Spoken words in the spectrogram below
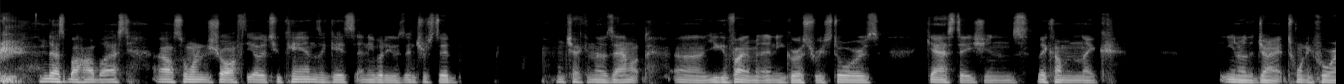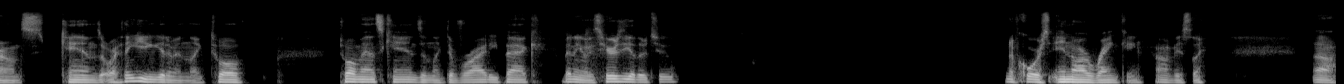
that's Baja Blast. I also wanted to show off the other two cans in case anybody was interested in checking those out. Uh, you can find them in any grocery stores, gas stations. They come in like, you know, the giant 24 ounce cans, or I think you can get them in like 12, 12 ounce cans and like the variety pack. But, anyways, here's the other two. And of course, in our ranking, obviously. Uh,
